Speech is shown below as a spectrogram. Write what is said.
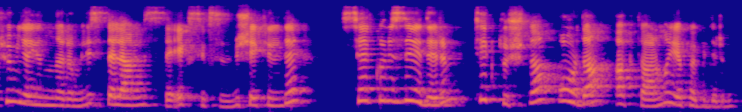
tüm yayınlarım listelenmişse eksiksiz bir şekilde senkronize ederim. Tek tuşla oradan aktarma yapabilirim.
